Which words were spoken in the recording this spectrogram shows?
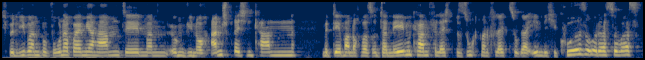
ich will lieber einen Bewohner bei mir haben, den man irgendwie noch ansprechen kann, mit dem man noch was unternehmen kann. Vielleicht besucht man vielleicht sogar ähnliche Kurse oder sowas,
